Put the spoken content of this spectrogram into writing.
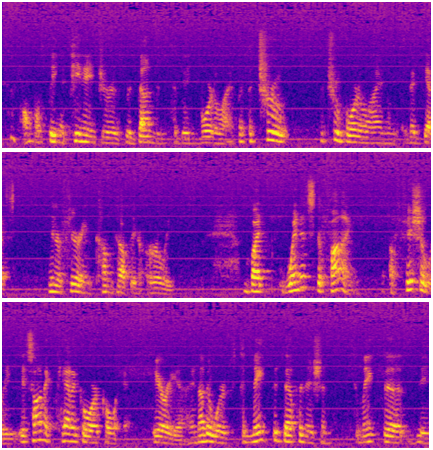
almost being a teenager is redundant to being borderline. But the true, the true borderline that gets interfering comes up in early. But when it's defined officially, it's on a categorical area. In other words, to make the definition, to make the the,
